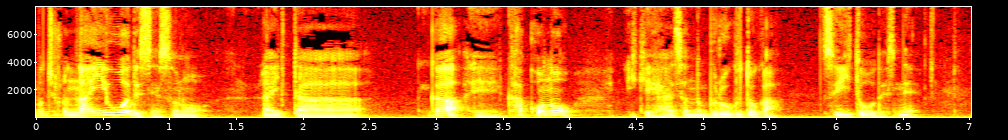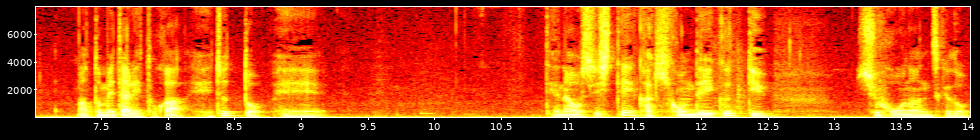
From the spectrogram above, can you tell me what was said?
もちろん内容はですねそのライターが、えー、過去の池原さんのブログとかツイートをですねまとめたりとか、えー、ちょっと、えー、手直しして書き込んでいくっていう手法なんですけど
